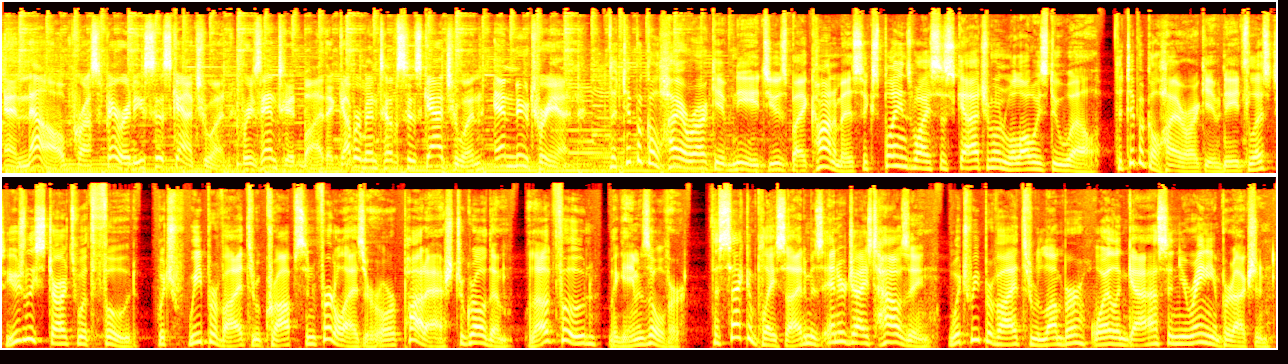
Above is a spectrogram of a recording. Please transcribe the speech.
And now, Prosperity Saskatchewan, presented by the Government of Saskatchewan and Nutrien. The typical hierarchy of needs used by economists explains why Saskatchewan will always do well. The typical hierarchy of needs list usually starts with food, which we provide through crops and fertilizer or potash to grow them. Without food, the game is over. The second place item is energized housing, which we provide through lumber, oil and gas, and uranium production.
